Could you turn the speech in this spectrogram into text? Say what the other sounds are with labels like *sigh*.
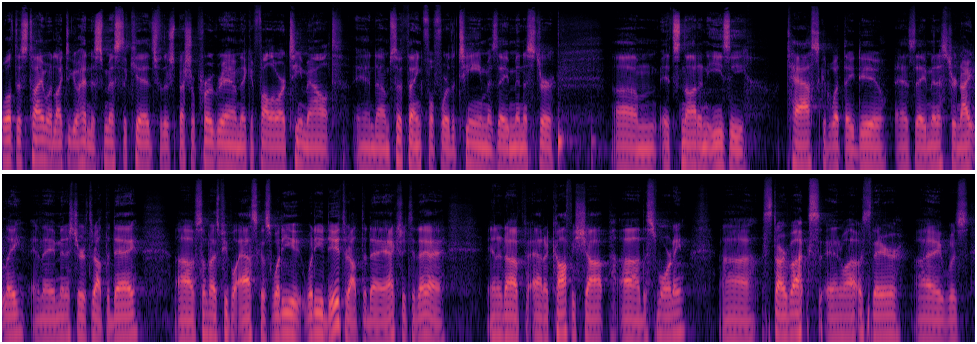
Well, at this time, I'd like to go ahead and dismiss the kids for their special program. They can follow our team out, and I'm so thankful for the team as they minister. Um, it's not an easy task at what they do as they minister nightly and they minister throughout the day. Uh, sometimes people ask us, "What do you What do you do throughout the day?" Actually, today I ended up at a coffee shop uh, this morning, uh, Starbucks, and while I was there, I was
